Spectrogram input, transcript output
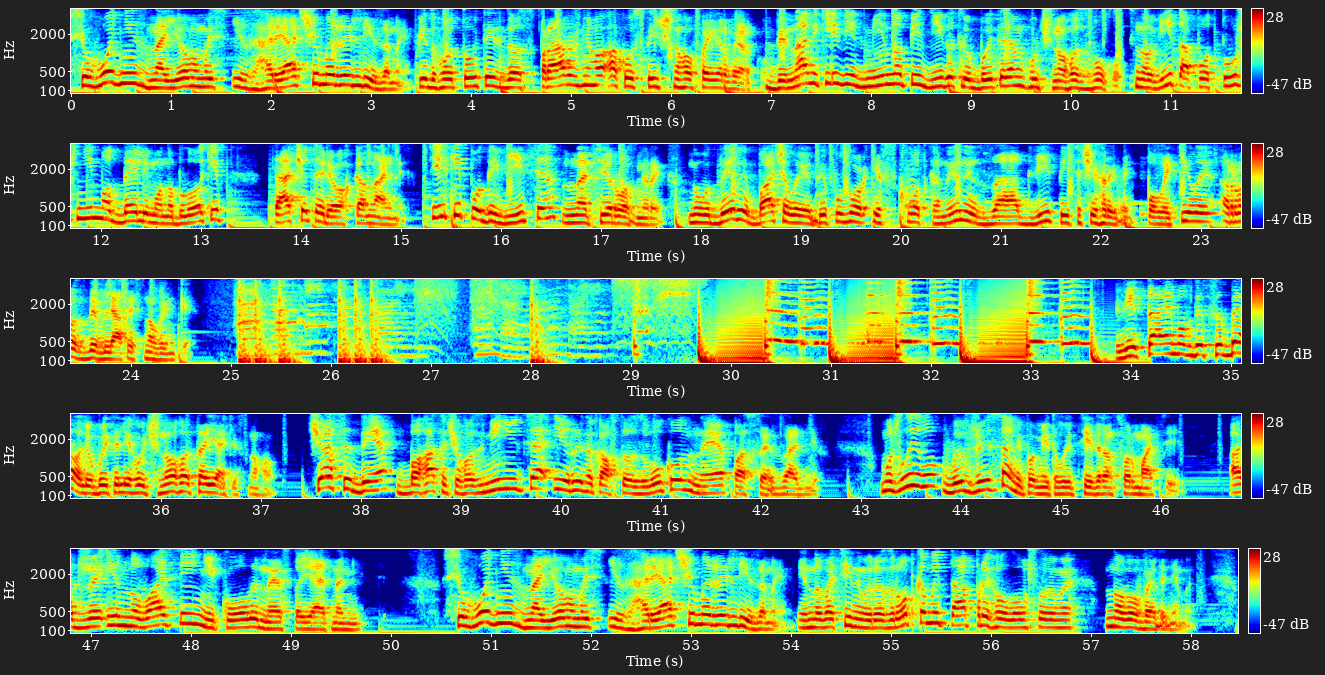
Сьогодні знайомимось із гарячими релізами. Підготуйтесь до справжнього акустичного феєрверку. Динаміки відмінно підійдуть любителям гучного звуку. Нові та потужні моделі моноблоків та чотирьохканальних. Тільки подивіться на ці розміри. Ну де ви бачили дифузор із скло тканини за 2000 гривень? Полетіли роздивлятись новинки. Вітаємо в Децибел, любителі гучного та якісного. Час іде, багато чого змінюється, і ринок автозвуку не пасе задніх. Можливо, ви вже і самі помітили ці трансформації, адже інновації ніколи не стоять на місці. Сьогодні знайомимось із гарячими релізами, інноваційними розробками та приголомшливими нововведеннями.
